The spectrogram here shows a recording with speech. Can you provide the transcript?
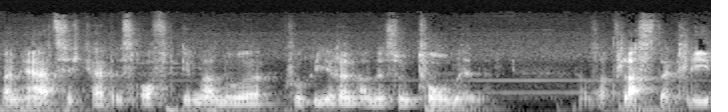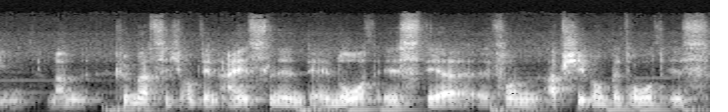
Barmherzigkeit ist oft immer nur Kurieren an den Symptomen, also Pflaster kleben. Man kümmert sich um den Einzelnen, der in Not ist, der von Abschiebung bedroht ist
